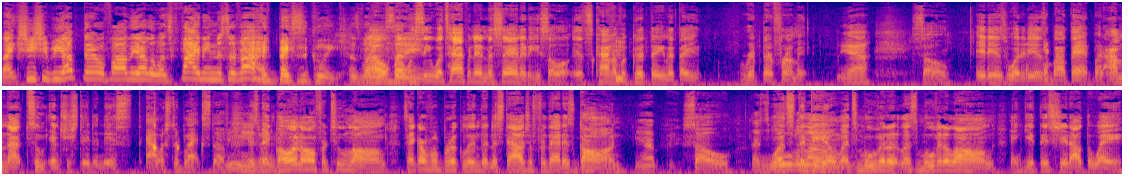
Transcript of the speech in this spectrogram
like she should be up there with all the other ones fighting to survive. Basically, is what no, I'm but we see what's happening to sanity, so it's kind of a good thing that they ripped her from it. Yeah, So it is what it is about that. But I'm not too interested in this Aleister Black stuff. It's been going on for too long. Take over Brooklyn. The nostalgia for that is gone. yep. So Let's what's the along. deal? Let's move it. Let's move it along and get this shit out the way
